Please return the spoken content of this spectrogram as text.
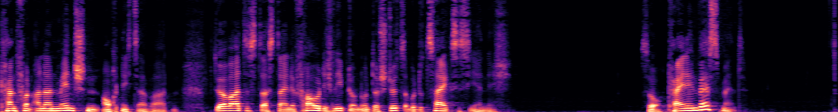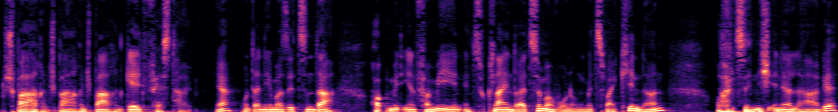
Kann von anderen Menschen auch nichts erwarten. Du erwartest, dass deine Frau dich liebt und unterstützt, aber du zeigst es ihr nicht. So, kein Investment. Sparen, sparen, sparen, Geld festhalten. Ja, Unternehmer sitzen da, hocken mit ihren Familien in zu kleinen Dreizimmerwohnungen mit zwei Kindern und sind nicht in der Lage,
